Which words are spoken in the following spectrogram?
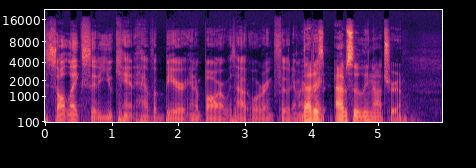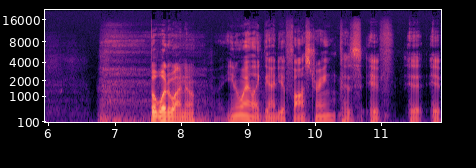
Salt Lake City, you can't have a beer in a bar without ordering food. Am I That right? is absolutely not true. But what do I know? You know why I like the idea of fostering? Because if if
